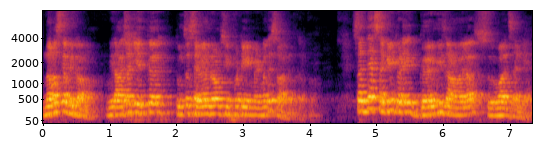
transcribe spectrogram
नमस्कार मित्रांनो मी राजा केतकर तुमचं सेव्हन राऊंड इन्फोटेनमेंटमध्ये स्वागत करतो. सध्या सगळीकडे गरमी जाणवायला सुरुवात झाली आहे.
